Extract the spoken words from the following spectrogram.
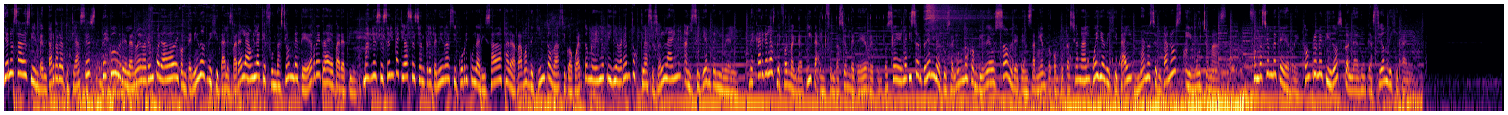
¿Ya no sabes qué inventar para tus clases? Descubre la nueva temporada de contenidos digitales para el aula que Fundación BTR trae para ti. Más de 60 clases entretenidas y curricularizadas para ramos de quinto básico a cuarto medio que llevarán tus clases online al siguiente nivel. Descárgalas de forma gratuita en fundacionbtr.cl y sorprende a tus alumnos con videos sobre pensamiento computacional, huella digital, nanocercanos y mucho más. Fundación BTR, comprometidos con la educación digital.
